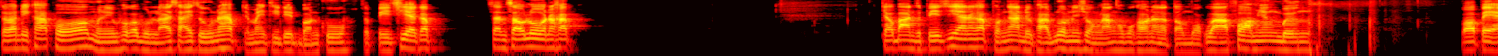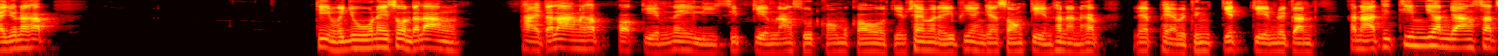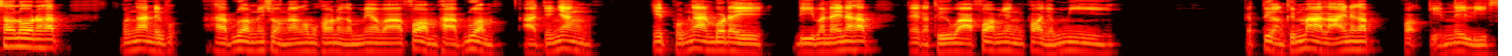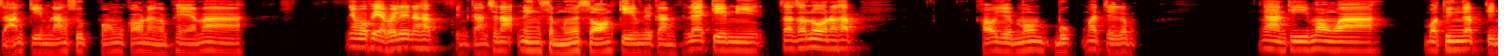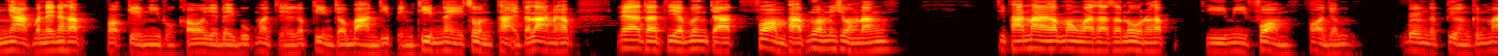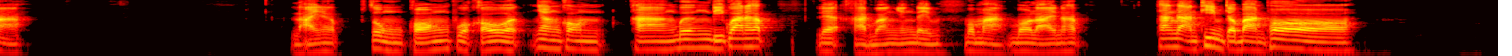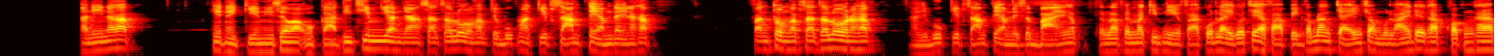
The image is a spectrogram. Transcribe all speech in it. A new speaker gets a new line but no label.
สวัสดีครับผมเหมือนนี้พวกกับบุญหลายสายสูงนะครับ จะไม่ทีเด็ดบอลครูสเปเชียลครับซันเซาโลนะครับ เจ้าบ้านสเปเชียลนะครับ ผลงานโดยภาพรวมในช่วงหลังของพวกเขานะครับต้องบอกว่าฟอร์มยังเบิงปอแปรอยู่นะครับ ทีมก็อยู่ในโซนตารางถ่ายตารางนะครับ เพราะเกมในลีก10เกมหลังสุดของพวกเขาเก็บใช้มาได้เพียงแค่2เกมเท่านั้นนะครับและแพ้ไปถึง7เกมด้วยกัน ขณะที่ทีมเยือนอย่างซัตเซาโลนะครับผลงานในภาพรวมในช่วงหลังของพวกเขานะครับแม้ว่าฟอร์มภาพรวม อาจจะยังเหตุผลงานบ่ได้ดีบันไดนะครับ แต่ก็ถือว่าฟอร์มยังพอจะมีกระเตื้องขึ้นมาหลายนะครับ เพราะเกมในลีกสามเกมหลังสุดของพวกเขานะครับแพ้มายังบ่แพ้ไปเลยนะครับ เป็นการชนะหนึ่งเสมอสองเกมด้วยกัน และเกมนี้ซาซาโลนะครับ เขาจะมาบุกมาเจอกับ งานที่มองว่าบ่ถึงกับจินยากบันได้นะครับ เพราะเกมนี้พวกเขาจะได้บุกมาเจอกับทีมเจ้าบ้านที่เป็นทีมในโซนถ่ายตารางนะครับ และถ้าเทียบเบื้องจากฟอร์มภาพรวมในช่วงหลัง ที่ผ่านมานะครับมองว่าซาซาโลนะครับ ที่มีฟอร์มพอจะเบิ่งกระเตืองขึ้นมา หลายนะครับส่งของพวกเขาก็ยังค่อนข้างเบิ่งดีกว่านะครับ และขาดหวังยังได้บ่มากบ่หลายนะครับ ทางด้านทีมเจ้าบ้านพ่อ อันนี้นะครับเฮ็ดในเกมนี้เชื่อว่าโอกาสที่ทีมเยือนอย่างซาซาโลครับจะบุกมาเก็บสามแต้มได้นะครับ ฟันธงกับซาซาโลนะครับอาจจะบุกเก็บสามแต้มได้สบายนะครับสำหรับเป็นมาคลิปนี้ฝากกดไลค์กดแชร์ฝากเป็นกำลังใจให้ช่องบุญไลท์ด้วยครับขอบคุณครับ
